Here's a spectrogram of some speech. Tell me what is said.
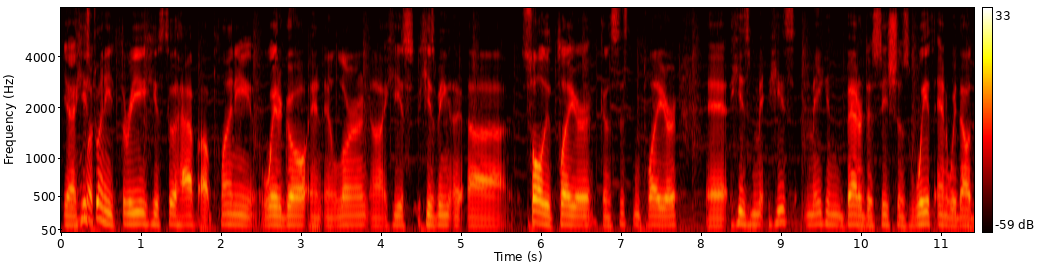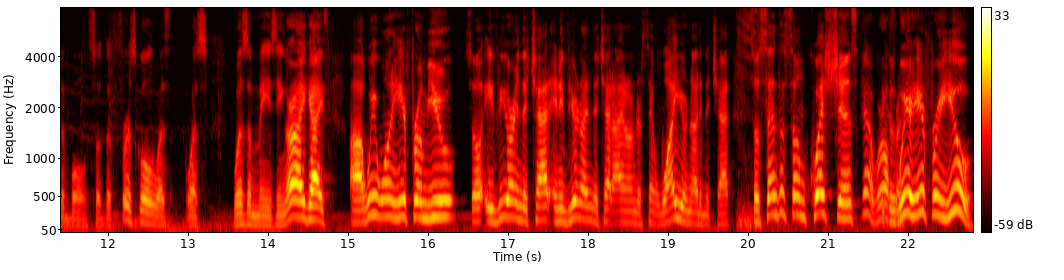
Yeah, he's Look. 23. He still have uh, plenty way to go and, and learn. Uh, he's he's being a, a solid player, consistent player. Uh, he's he's making better decisions with and without the ball. So the first goal was was was amazing. All right, guys, uh, we want to hear from you. So if you are in the chat, and if you're not in the chat, I don't understand why you're not in the chat. So send us some questions. Yeah, we're all friends. we're here for you.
